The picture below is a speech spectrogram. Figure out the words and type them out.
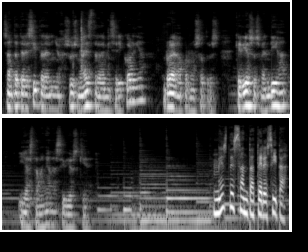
Santa Teresita del Niño Jesús, Maestra de Misericordia, ruega por nosotros. Que Dios os bendiga y hasta mañana si Dios quiere. Mes de Santa Teresita,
